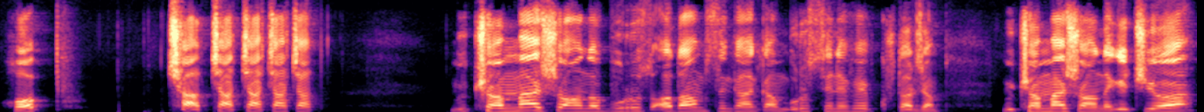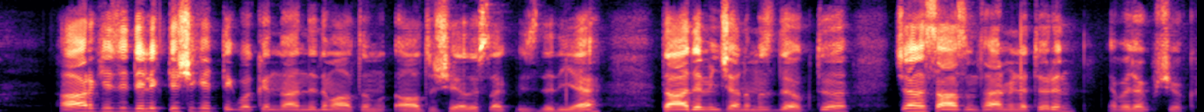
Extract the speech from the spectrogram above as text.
Hop. Çat çat çat çat çat. Mükemmel şu anda Burus adamsın kankam. Burus seni hep kurtaracağım. Mükemmel şu anda geçiyor. Herkesi delik deşik ettik bakın. Ben dedim altın, altın şey alırsak biz de diye. Daha demin canımız da yoktu. Canı sağ olsun Terminator'ın. Yapacak bir şey yok.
